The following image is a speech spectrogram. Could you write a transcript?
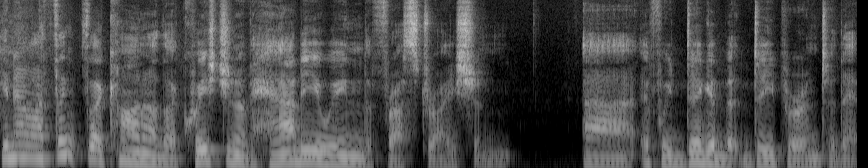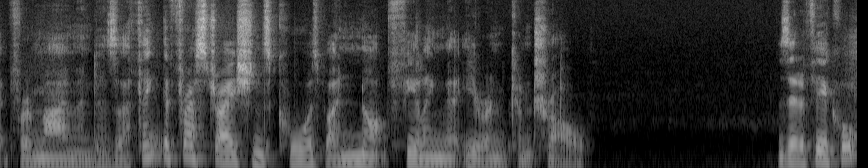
You know, I think the kind of the question of how do you end the frustration, uh, if we dig a bit deeper into that for a moment, is I think the frustration's caused by not feeling that you're in control. Is that a fair call?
